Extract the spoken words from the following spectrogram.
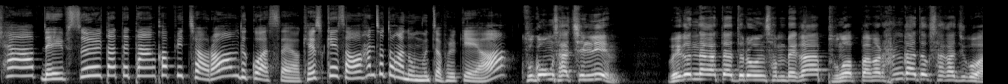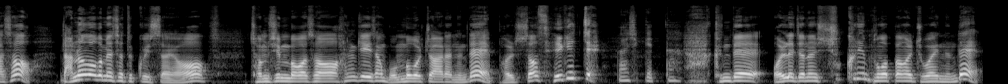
샵 내 입술 따뜻한 커피처럼 듣고 왔어요. 계속해서 한 주 동안 온 문자 볼게요. 9047님. 외근 나갔다 들어온 선배가 붕어빵을 한가득 사가지고 와서 나눠 먹으면서 듣고 있어요. 점심 먹어서 한 개 이상 못 먹을 줄 알았는데 벌써 세 개째. 맛있겠다. 아, 근데 원래 저는 슈크림 붕어빵을 좋아했는데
